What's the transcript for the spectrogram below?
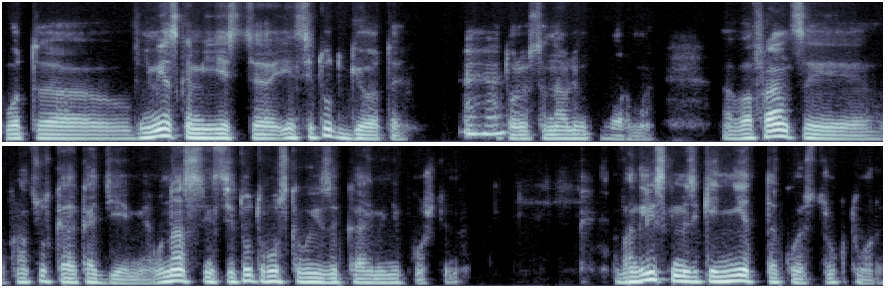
Вот э, в немецком есть э, институт Гёте, uh-huh. который устанавливает нормы. Во Франции французская академия. У нас институт русского языка имени Пушкина. В английском языке нет такой структуры.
